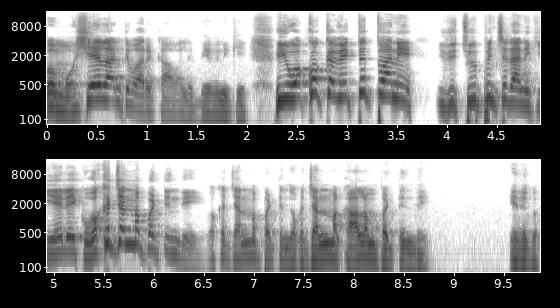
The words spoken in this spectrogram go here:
ఓ మోషే లాంటి వారు కావాలి దేవునికి. ఈ ఒక్కొక్క వ్యక్తిత్వాన్ని ఇది చూపించడానికి ఏలేకు ఒక జన్మ పట్టింది. ఒక జన్మ పట్టింది. ఒక జన్మ కాలం పట్టింది. ఎదుగు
